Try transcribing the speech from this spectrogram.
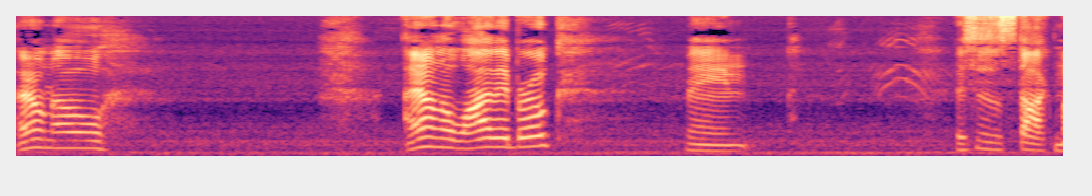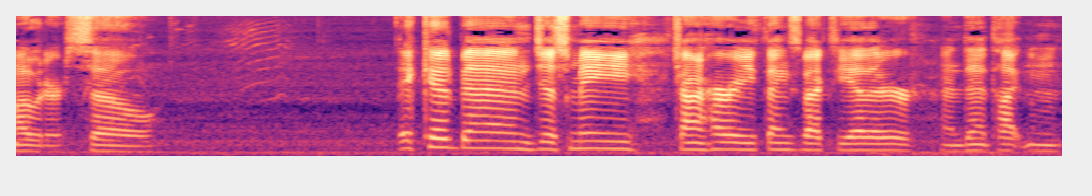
I don't know I don't know why they broke. I mean, this is a stock motor, so it could have been just me trying to hurry things back together and didn't tighten them,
